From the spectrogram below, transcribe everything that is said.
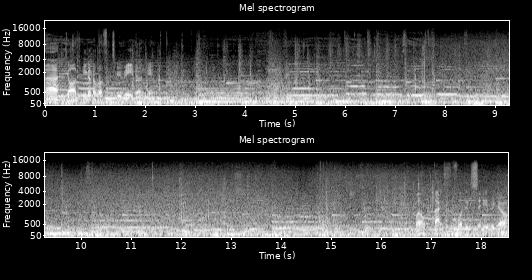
Ah, God, you gotta love 2B, don't you? Well, back to the flooded city we go.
